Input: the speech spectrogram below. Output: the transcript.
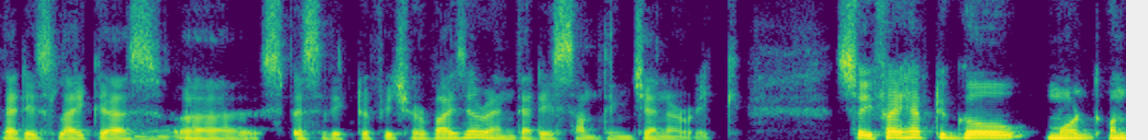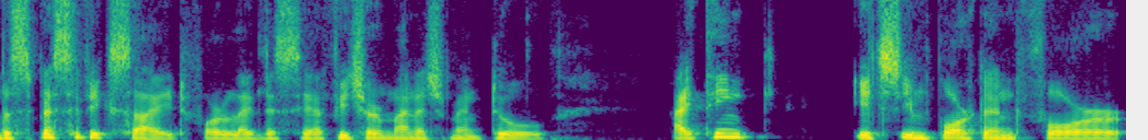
that is like a yeah. uh, specific to Featurevisor and that is something generic. So if i have to go more on the specific side for like let's say a feature management tool i think it's important for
